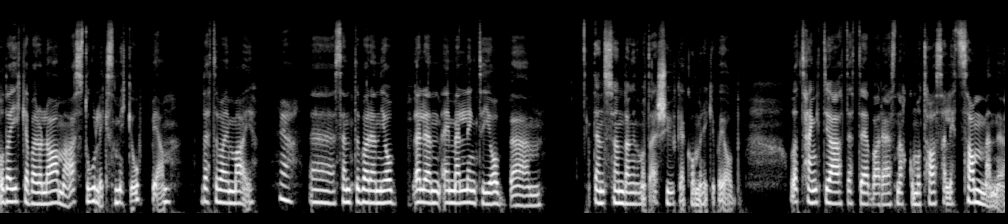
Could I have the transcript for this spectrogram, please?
og da gikk jeg bare og la meg, og jeg sto liksom ikke opp igjen. Dette var i mai. Ja. Eh, sendte bare en jobb, eller en, en melding til jobb eh, den søndagen om at jeg er sjuk, jeg kommer ikke på jobb. Og da tenkte jeg at dette er bare snakk om å ta seg litt sammen nå.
